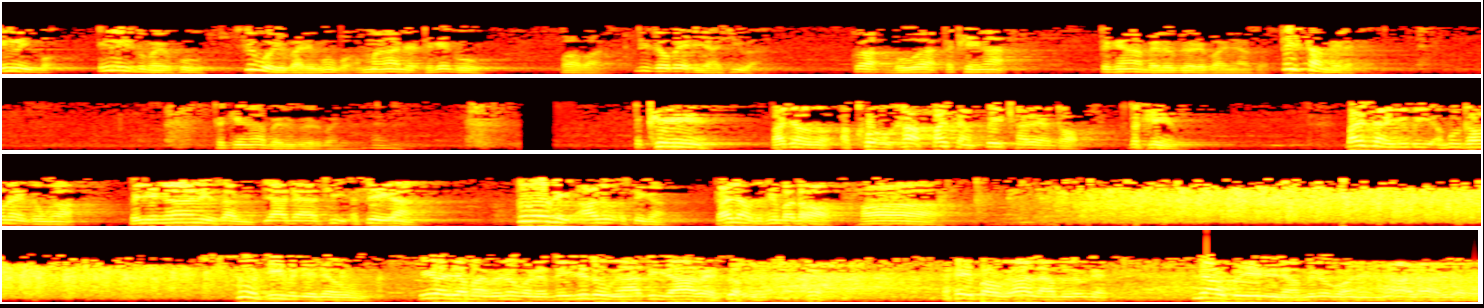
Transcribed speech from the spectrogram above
အင်္ဂလိပ်ပေါ့အင်္ဂလိပ်ဆိုမဲ့ဟိုစစ်ဘိုလ်တွေပါတယ်မဟုတ်ပါအမှန်ကတည်းတကယ်ကို ဟောပါတိတော်ပဲအရာရှိပါ သူကဘိုးကတခင်ကတခင်က ဘယ်လိုပြောတယ်ပါညာဆိုသိစမယ်လေတခင်က ဘယ်လိုပြောတယ်ပါညာတခင် ဘာကြောင့်ဆိုအခုအခ ပိုက်ဆံပေးထားတဲ့အကောင်တခင် ပိုက်ဆံယူပြီး အမှုထောင်းတဲ့အကောင်ကဘယင်ကန်းကနေစပြီး ပြာတာအထိ အစေကသူတို့ဒီအားလုံးအစေကဒါကြောင့် သခင်မတော်ဟာ သူ့ဒီမနေတော့ပြီးတော့ကြမှာမင်းတို့ကလည်းသေချင်းဆုံးငါသိတာပဲဆိုအဲ့ပေါက်ကားလာမလို့နဲ့မြောက်ပေးနေတာမင်းတို့ကလည်းငါလာပြီးတော့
